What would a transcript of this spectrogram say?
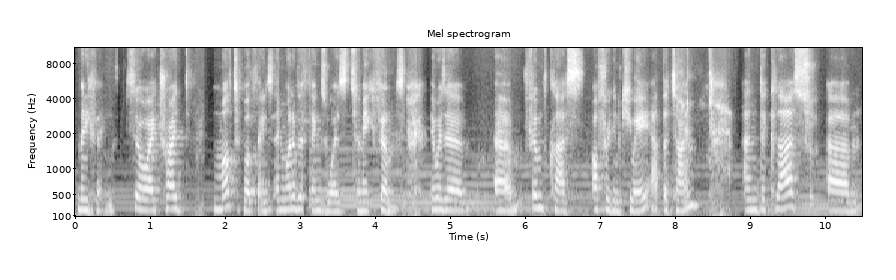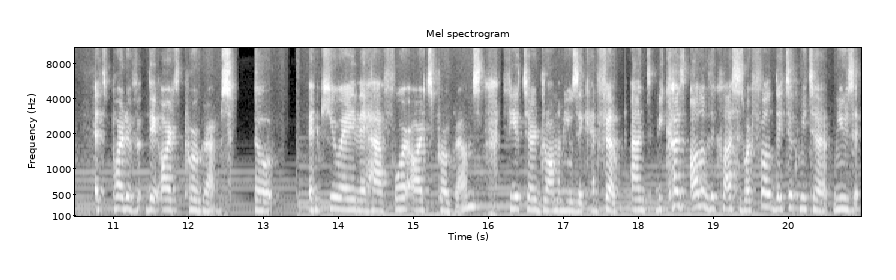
many things. So I tried multiple things, and one of the things was to make films. There was a um, film class offered in QA at the time, and the class um, it's part of the arts programs. So in QA, they have four arts programs theater, drama, music, and film. And because all of the classes were full, they took me to music.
